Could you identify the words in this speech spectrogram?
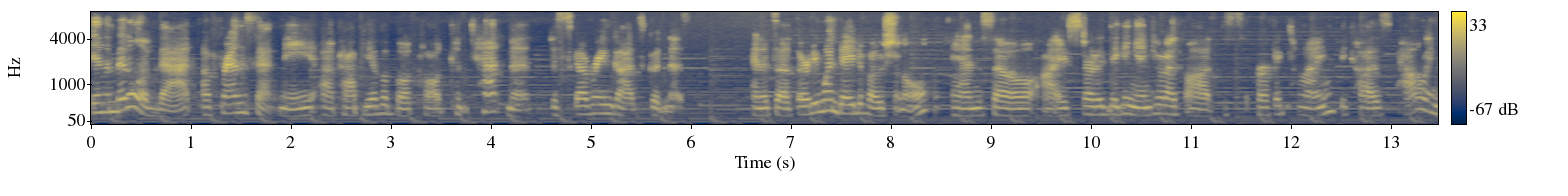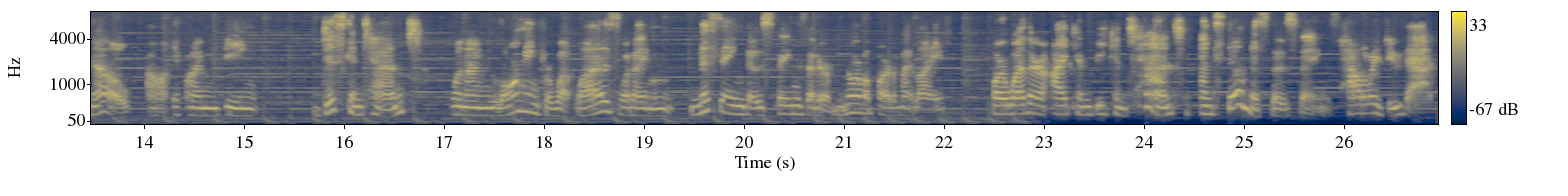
in the middle of that, a friend sent me a copy of a book called Contentment Discovering God's Goodness. And it's a 31 day devotional. And so I started digging into it. I thought this is the perfect time because how do I know uh, if I'm being discontent when I'm longing for what was, when I'm missing those things that are a normal part of my life? or whether I can be content and still miss those things. How do I do that?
